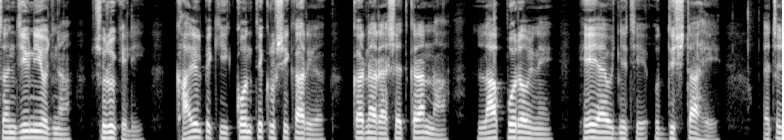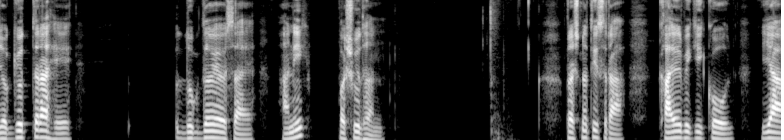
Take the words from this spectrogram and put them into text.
संजीवनी योजना सुरू केली. खालीलपैकी कोणते कृषी कार्य करणाऱ्या शेतकऱ्यांना लाभ पुरवणे हे या योजनेचे उद्दिष्ट आहे. याचे योग्य उत्तर आहे दुग्ध व्यवसाय आणि पशुधन. प्रश्न तिसरा खालीलपैकी कोण या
